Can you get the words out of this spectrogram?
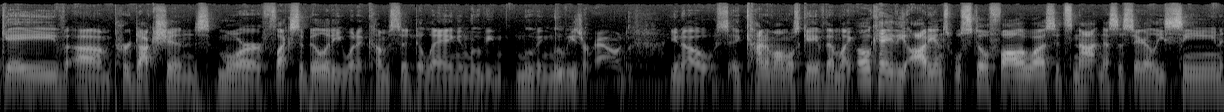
gave um, productions more flexibility when it comes to delaying and movie, moving movies around. You know, it kind of almost gave them like, okay, the audience will still follow us. It's not necessarily seen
